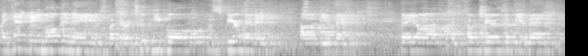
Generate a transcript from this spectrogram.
I can't name all their names, but there are two people who spearheaded uh, the event. They are the co-chairs of the event,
